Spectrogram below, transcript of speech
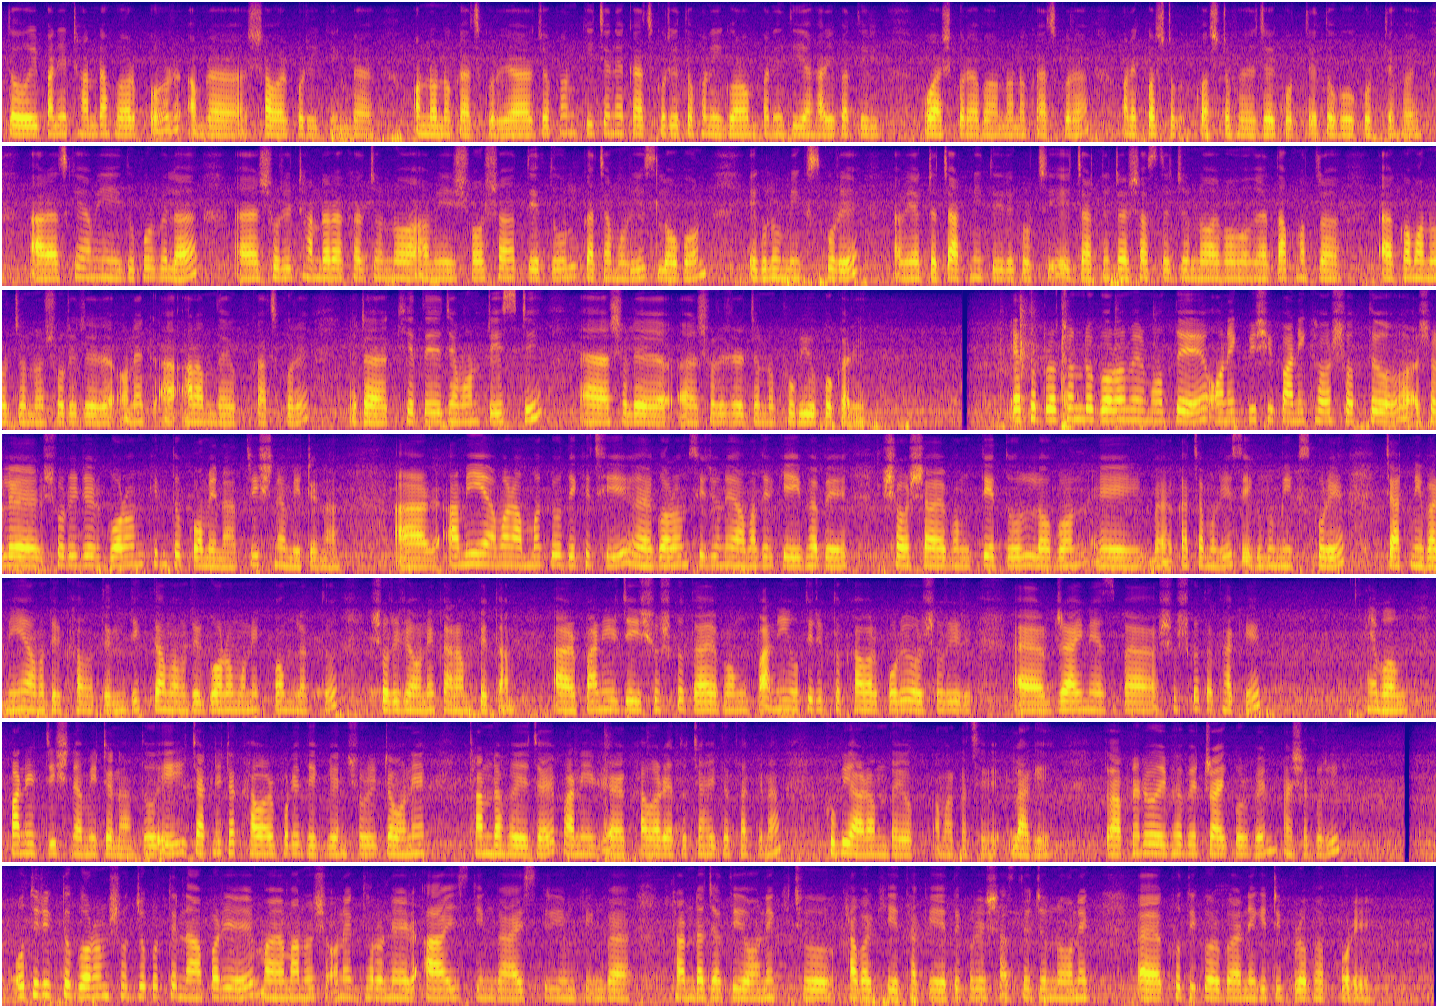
তো এই পানি ঠান্ডা হওয়ার পর আমরা শাওয়ার করি কিংবা অন্য অন্য কাজ করি। আর যখন কিচেনে কাজ করি, তখন এই গরম পানি দিয়ে হাঁড়ি পাতিল ওয়াশ করা বা অন্যান্য কাজ করা অনেক কষ্ট কষ্ট হয়ে যায় করতে, তবুও করতে হয়। আর আজকে আমি এই দুপুরবেলা শরীর ঠান্ডা রাখার জন্য আমি শসা, তেঁতুল, কাঁচামরিচ, লবণ এগুলো মিক্স করে আমি একটা চাটনি তৈরি করছি। এই চাটনিটা স্বাস্থ্যের জন্য এবং তাপমাত্রা কমানোর জন্য শরীরের অনেক আরামদায়ক কাজ করে। এটা খেতে যেমন টেস্টি আসলে শরীরের জন্য খুবই উপকারী। এত প্রচণ্ড গরমের মধ্যে অনেক বেশি পানি খাওয়া সত্ত্বেও আসলে শরীরের গরম কিন্তু কমে না, তৃষ্ণা মেটে না। আর আমি আমার আম্মাকেও দেখেছি গরম সিজনে আমাদেরকে এইভাবে শসা এবং তেঁতুল, লবণ, এই কাঁচামরিচ এগুলো মিক্স করে চাটনি বানিয়ে আমাদের খাওয়াতেন। দেখতাম আমাদের গরম অনেক কম লাগতো, শরীরে অনেক আরাম পেতাম। আর পানির যেই শুষ্কতা এবং পানি অতিরিক্ত খাওয়ার পরেও শরীর ড্রাইনেস বা শুষ্কতা থাকে এবং পানির তৃষ্ণা মেটে না। তো এই চাটনিটা খাওয়ার পরে দেখবেন শরীরটা অনেক ঠান্ডা হয়ে যায়, পানির খাওয়ার এত চাহিদা থাকে না। খুবই আরামদায়ক আমার কাছে লাগে। তো আপনারাও এইভাবে ট্রাই করবেন, আশা করি। অতিরিক্ত গরম সহ্য করতে না পারে মানুষ অনেক ধরনের আইস কিংবা আইসক্রিম কিংবা ঠান্ডা জাতীয় অনেক কিছু খাবার খেয়ে থাকে। এতে করে স্বাস্থ্যের জন্য অনেক ক্ষতিকর বা নেগেটিভ প্রভাব পড়ে।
